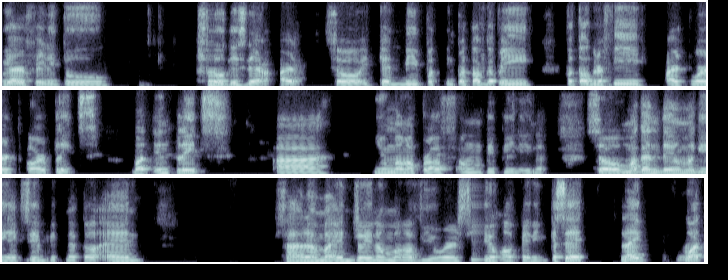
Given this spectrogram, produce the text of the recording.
we are free to showcase their art. So it can be put in photography, photography, artwork, or plates. But in plates, uh, yung mga prof ang pipili na. So maganda yung maging exhibit na to and sana ma-enjoy ng mga viewers yung opening. Kasi like what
